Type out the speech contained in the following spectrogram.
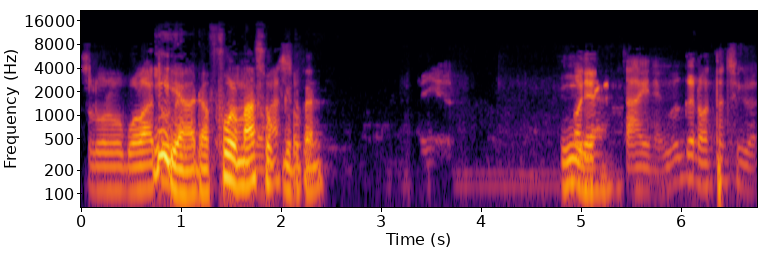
seluruh bola itu iya udah, full udah masuk, masuk. gitu kan Iya. Oh jadi sahin ya, gue gak nonton sih gue.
